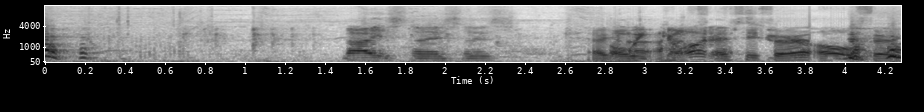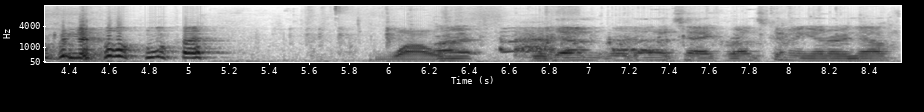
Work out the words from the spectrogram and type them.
nice, nice. I, Oh, we I, got I it. see Pharah. Oh, Pharah. Oh, coming. Wow. Alright, we're down, we're down a tank. Run's coming in right now.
